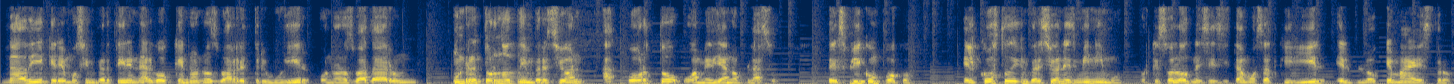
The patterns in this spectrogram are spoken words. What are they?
nadie queremos invertir en algo que no nos va a retribuir o no nos va a dar un, un retorno de inversión a corto o a mediano plazo. Te explico un poco. El costo de inversión es mínimo porque solo necesitamos adquirir el bloque maestro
